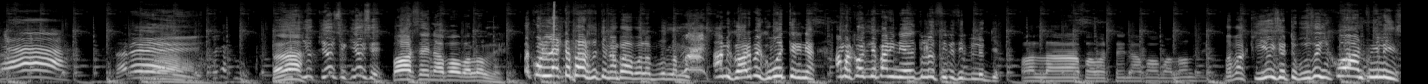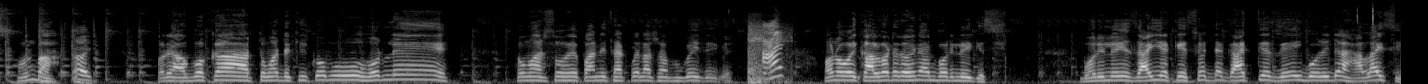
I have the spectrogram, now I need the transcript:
হ্যাঁ। আরে। হ্যাঁ। কি হইছে কি হইছে? পাওয়ার চাই না পাওয়া ভালো আল্লাহ করলে একটা পার হচ্ছে না বাবা বলা বললাম না। আমি ঘরে ঘুমাইতে না। আমার কলজে পানি নেই এগুলো সিটি সিটি লাগে আল্লাহ পাওয়ার চাই না পাওয়া ভালো বাবা কি হইছে একটু বুঝাই কোন প্লিজ হন বা। ওরে আবকার তোমার কি কমু হরলে তোমার সোহে পানি থাকবে না সব হুগেই যাইবে। হন ওই কালবাটের হইনে আমি বড়ি লই গেছি। বড়ি লইয়ে যাইয়ে কেশর দিয়ে গাইতে যেই বড়িটা হালাইছি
